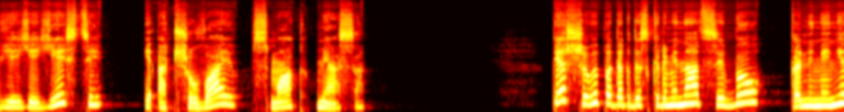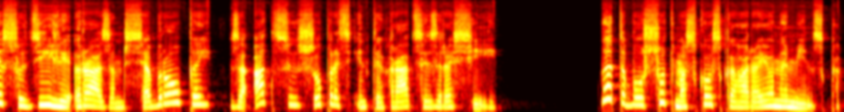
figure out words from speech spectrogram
яе есці і адчуваю смак мяса. Першы выпадак дыскрымінацыі быў, калі мяне судзілі разам з сяброўкай за акцыю супраць інтэграцыі з рассіяй. Гэта быў суд маскоўскага раёна мінска.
